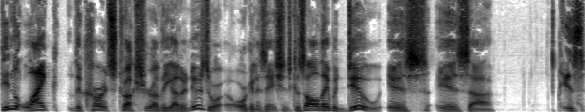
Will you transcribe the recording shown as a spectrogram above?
didn't like the current structure of the other news or- organizations. Because all they would do is is uh, is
